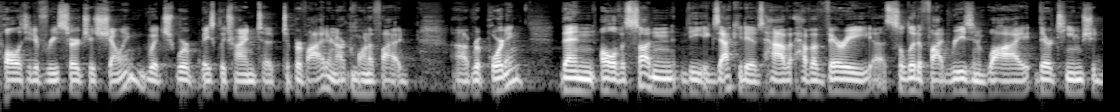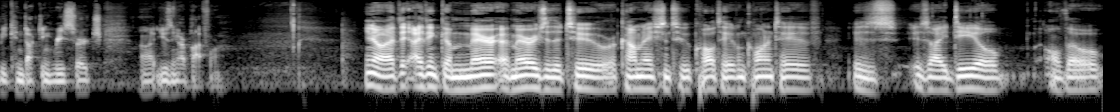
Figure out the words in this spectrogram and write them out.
qualitative research is showing, which we're basically trying to, to provide in our mm-hmm. quantified uh, reporting, then all of a sudden the executives have, have a very uh, solidified reason why their team should be conducting research uh, using our platform. You know, I, th- I think a, mar- a, marriage of the two, or a combination of two, qualitative and quantitative, is is ideal. Although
